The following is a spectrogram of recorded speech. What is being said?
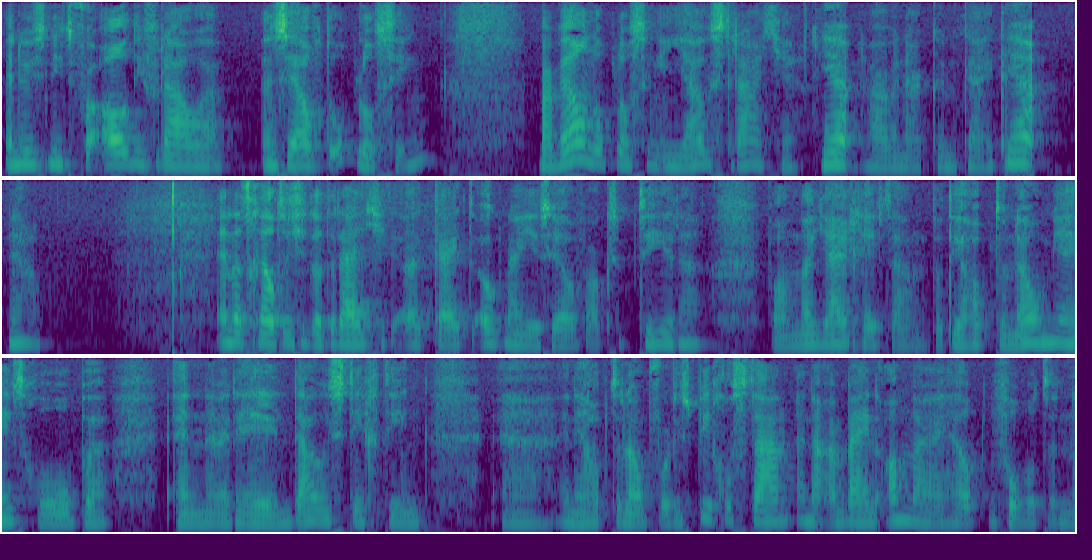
En nu is niet voor al die vrouwen eenzelfde oplossing. Maar wel een oplossing in jouw straatje. Ja. Waar we naar kunnen kijken. Ja. ja. En dat geldt als je dat rijtje uh, kijkt ook naar jezelf accepteren. Van, nou, jij geeft aan dat die haptonoom je heeft geholpen. En uh, de hele Douwe Stichting. Uh, en die haptonoom voor de spiegel staan. En, nou, bij een ander helpt bijvoorbeeld een,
